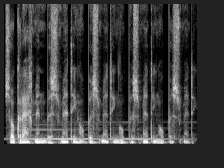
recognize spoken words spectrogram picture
Zo krijgt men besmetting op besmetting op besmetting op besmetting.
